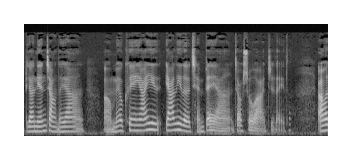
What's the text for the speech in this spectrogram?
比较年长的呀。呃，没有科研压力压力的前辈啊、教授啊之类的，然后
